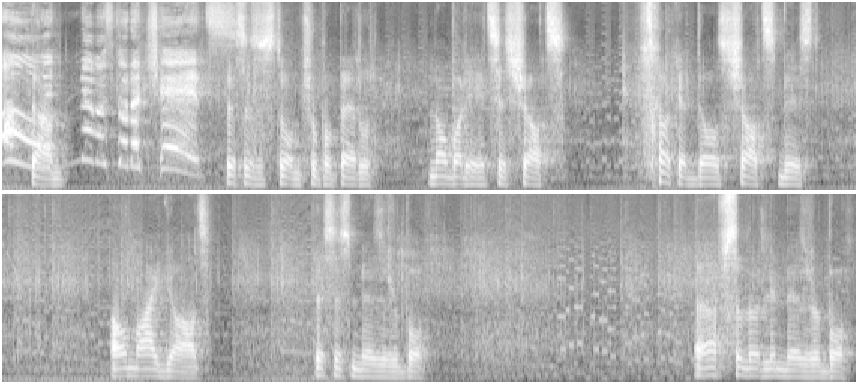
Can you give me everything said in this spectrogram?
Oh, Damn. never stood a chance. This is a stormtrooper battle. Nobody hits his shots. Look at those shots missed. Oh my god. This is miserable. Absolutely miserable.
